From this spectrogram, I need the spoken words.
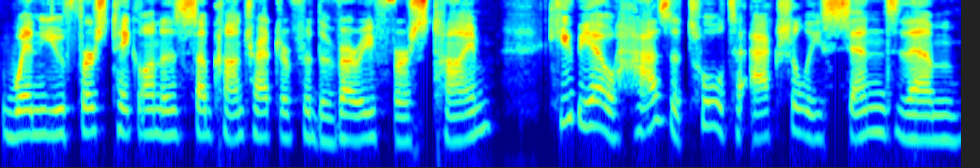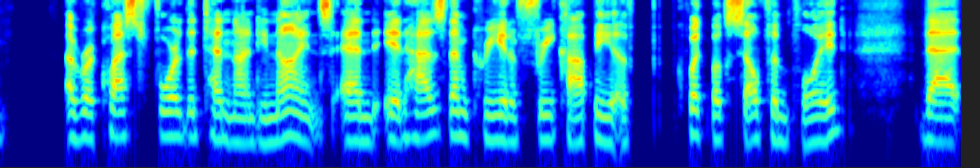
when you first take on a subcontractor for the very first time, QBO has a tool to actually send them a request for the 1099s, and it has them create a free copy of QuickBooks Self-Employed that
